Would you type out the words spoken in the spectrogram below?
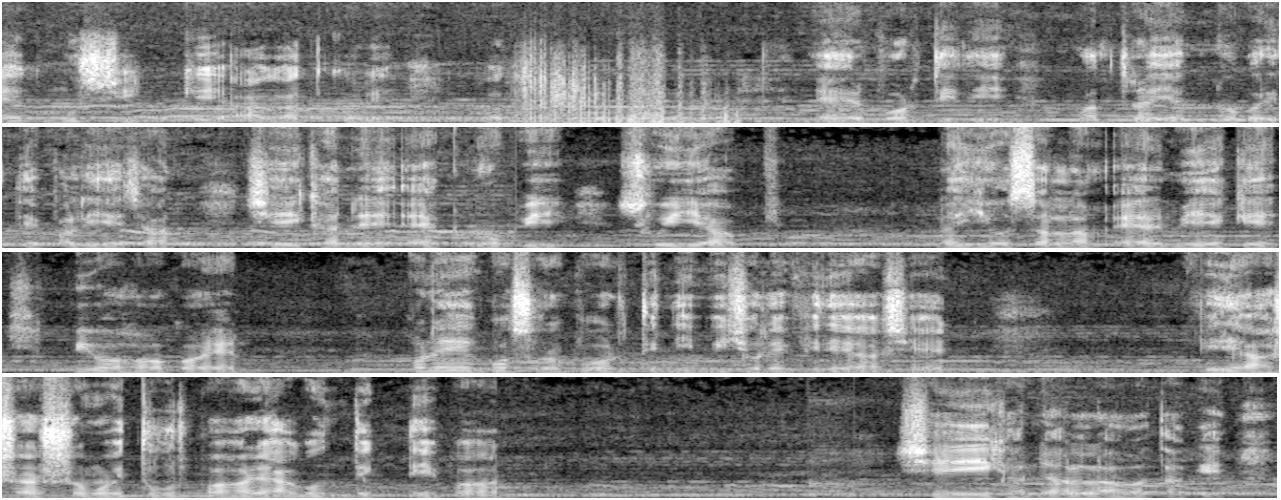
এক মুশ্রিককে আঘাত করে। এরপর তিনি মাত্রাইয়ান নগরীতে পালিয়ে যান। সেইখানে এক নবী সুইয়াব সাল্লাম এর মেয়েকে বিবাহ করেন। অনেক বছর পর তিনি মিশরে ফিরে আসেন। ফিরে আসার সময় তুর পাহাড়ে আগুন দেখতে পান। সেইখানে আল্লাহ তাকে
